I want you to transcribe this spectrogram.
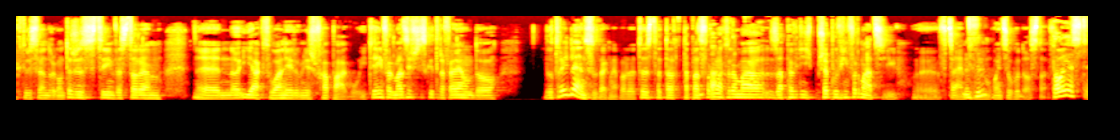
który swoją drogą też jest inwestorem, e, no i aktualnie również w Hapagu. I te informacje wszystkie trafiają do do TradeLensu tak naprawdę. To jest ta, ta, ta platforma, tak. która ma zapewnić przepływ informacji e, w całym mhm. tym łańcuchu dostaw. To jest,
